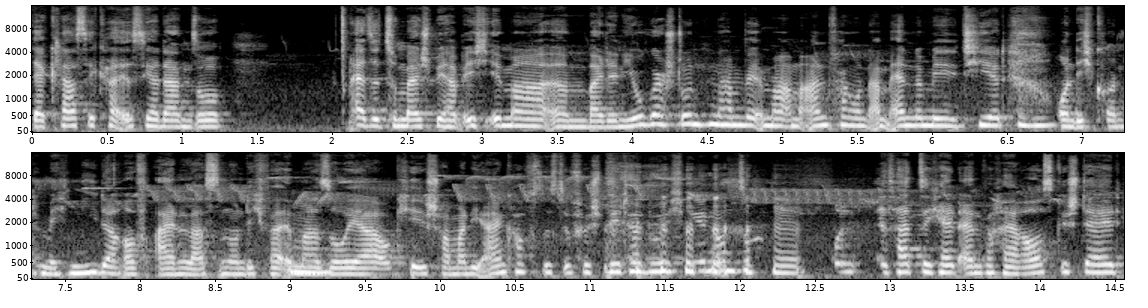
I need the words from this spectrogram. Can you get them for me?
der Klassiker ist ja dann so, also zum Beispiel habe ich immer ähm, bei den Yogastunden haben wir immer am Anfang und am Ende meditiert mhm. und ich konnte mich nie darauf einlassen und ich war immer mhm. so, ja, okay, schau mal die Einkaufsliste für später durchgehen und so. Und es hat sich halt einfach herausgestellt,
